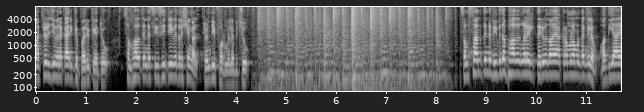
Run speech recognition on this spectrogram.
മറ്റൊരു ജീവനക്കാരിക്ക് പരുക്കേറ്റു. സംഭവത്തിന്റെ സി സി ടി വി ദൃശ്യങ്ങൾ ട്വന്റി ഫോറിന് ലഭിച്ചു. സംസ്ഥാനത്തിന്റെ വിവിധ ഭാഗങ്ങളിൽ തെരുവുനായ ആക്രമണമുണ്ടെങ്കിലും മതിയായ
